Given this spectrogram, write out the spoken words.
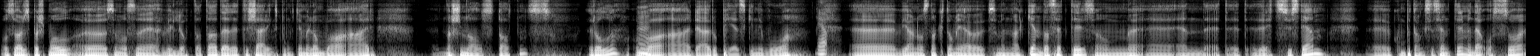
Og så er det spørsmål eh, som også er veldig opptatt av, det er dette skjæringspunktet mellom hva er nasjonalstatens rolle, og Mm. hva er det europeiske nivået. Ja. Eh, vi har nå snakket om EU som en agendasetter, som eh, en, et, et, et rettssystem, eh, kompetansesenter, men det er også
